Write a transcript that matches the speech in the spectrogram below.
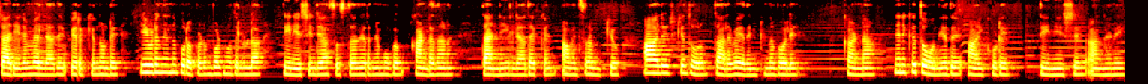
ശരീരം വല്ലാതെ വിറയ്ക്കുന്നുണ്ട്. ഇവിടെ നിന്ന് പുറപ്പെടുമ്പോൾ മുതലുള്ള ദിനേശിന്റെ അസ്വസ്ഥത നിറഞ്ഞ മുഖം കണ്ടതാണ്. തന്നെ ഇല്ലാതാക്കാൻ അവൻ ശ്രമിക്കൂ. ആലോചിക്കും തോറും തലവേദനിക്കുന്ന പോലെ. കണ്ണ നിനക്ക് തോന്നിയത് ആയിക്കൂടെ? ദിനേശ് അങ്ങനെ.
